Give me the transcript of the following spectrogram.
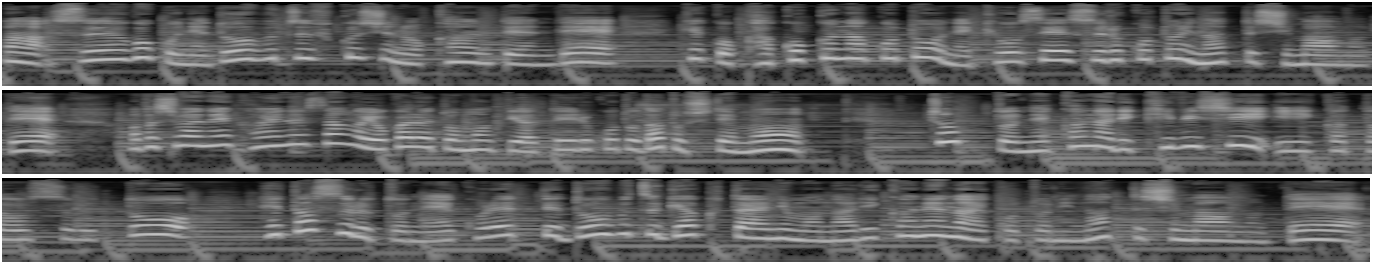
まあ、すごくね、動物福祉の観点で、結構過酷なことをね、強制することになってしまうので、私はね、飼い主さんが良かれと思ってやっていることだとしても、ちょっとねかなり厳しい言い方をすると下手するとねこれって動物虐待にもなりかねないことになってしまうので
